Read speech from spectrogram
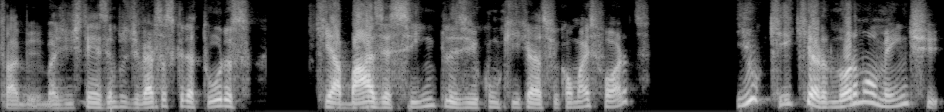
Sabe? A gente tem exemplos de diversas criaturas que a base é simples e com Kicker elas ficam mais fortes. E o Kicker, normalmente,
